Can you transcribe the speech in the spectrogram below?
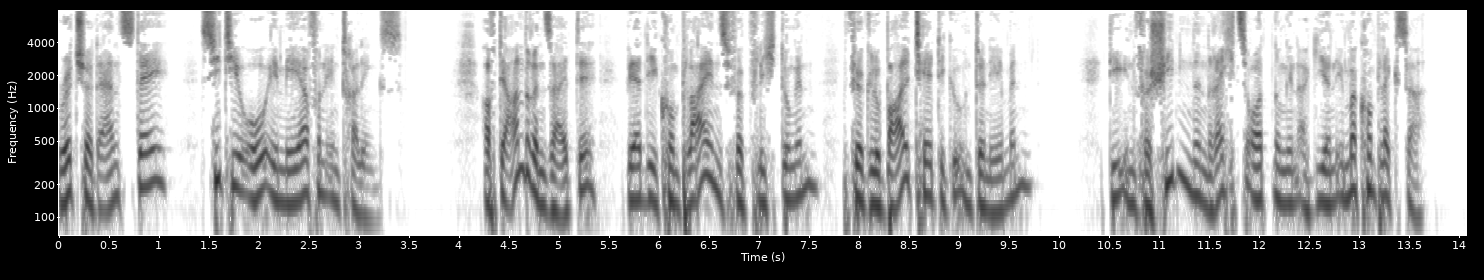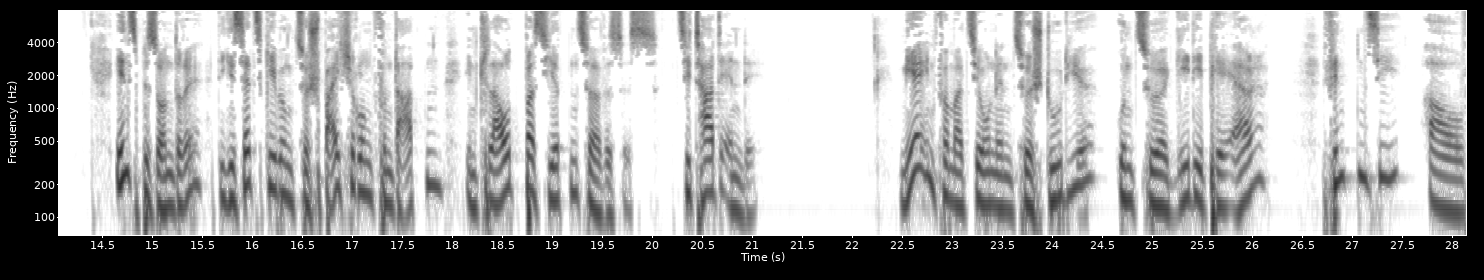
Richard Anstey, CTO EMEA von Intralinks. Auf der anderen Seite werden die Compliance-Verpflichtungen für global tätige Unternehmen, die in verschiedenen Rechtsordnungen agieren, immer komplexer. Insbesondere die Gesetzgebung zur Speicherung von Daten in cloud-basierten Services. Zitat Ende. Mehr Informationen zur Studie und zur GDPR finden Sie auf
